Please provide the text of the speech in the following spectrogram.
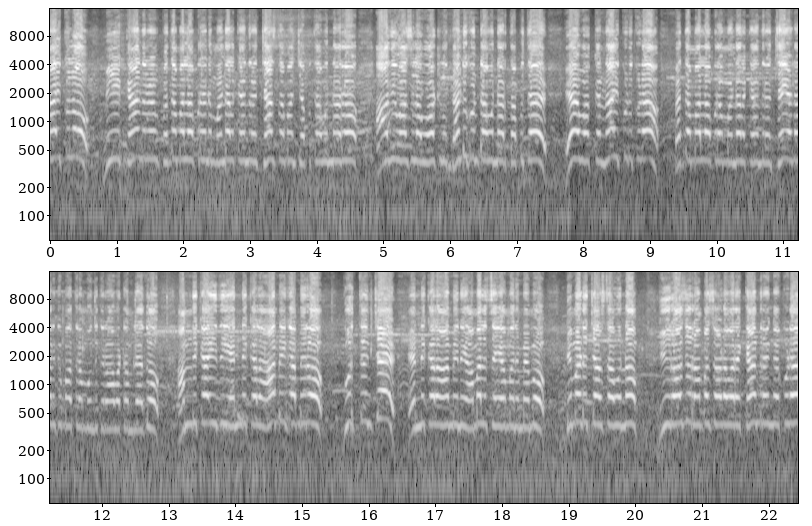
నాయకులు మీ కేంద్రం పెద్దమల్లాపురం మండల కేంద్రం చేస్తామని చెప్తా ఉన్నారు. ఆదివాసుల ఓట్లు దండుకుంటా ఉన్నారు తప్పితే ఏ ఒక్క నాయకుడు కూడా పెద్ద మల్లాపురం మండల కేంద్రం చేయడానికి మాత్రం ముందుకు రావటం లేదు. అందుకే ఇది ఎన్నికల హామీగా మీరు గుర్తించి ఎన్నికల హామీని అమలు చేయమని మేము డిమాండ్ చేస్తా ఉన్నాం. ఈ రోజు రంపచోడవరం కేంద్రంగా కూడా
